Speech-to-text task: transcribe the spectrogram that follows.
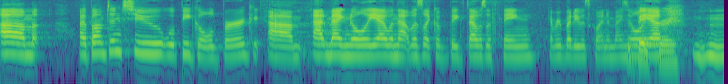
Um, I bumped into Whoopi Goldberg um, at Magnolia when that was like a big that was a thing. Everybody was going to Magnolia. bakery. hmm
